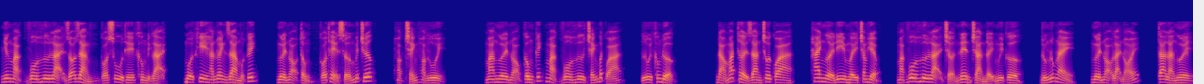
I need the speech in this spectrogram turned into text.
nhưng mặc vô hư lại rõ ràng có xu thế không địch lại, mỗi khi hắn oanh ra một kích, người nọ tổng có thể sớm biết trước, hoặc tránh hoặc lui. Mà người nọ công kích mặc vô hư tránh bất quá, lui không được. Đảo mắt thời gian trôi qua, hai người đi mấy trăm hiệp, mặc vô hư lại trở nên tràn đầy nguy cơ. Đúng lúc này, người nọ lại nói, ta là ngươi,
